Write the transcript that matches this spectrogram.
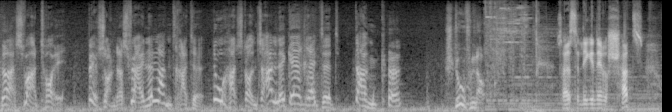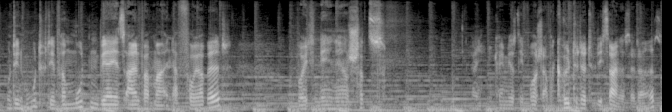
Das war toll. Besonders für eine Landratte. Du hast uns alle gerettet. Danke. Stufen auf. Das heißt, der legendäre Schatz und den Hut, den vermuten wir jetzt einfach mal in der Feuerwelt. Wo ich den legendären Schatz... mir das nicht vorstellen, aber könnte natürlich sein, dass er da ist.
